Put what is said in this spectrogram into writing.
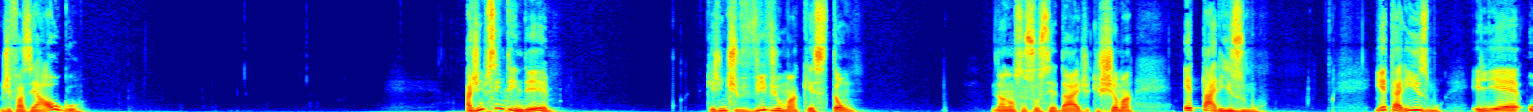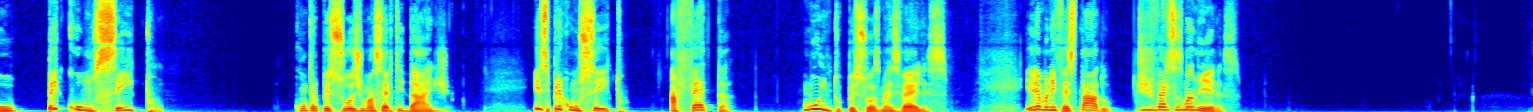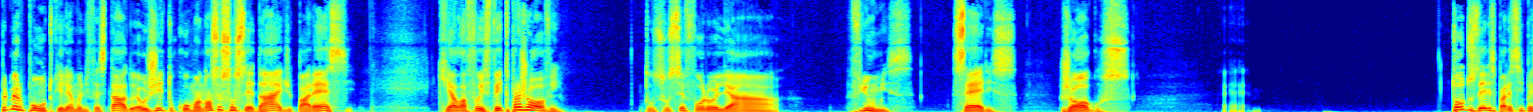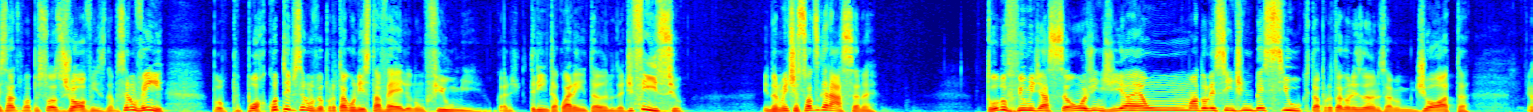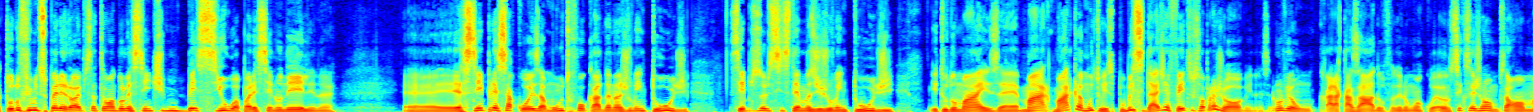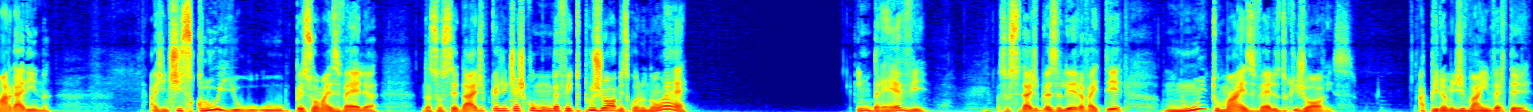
de fazer algo? A gente precisa entender que a gente vive uma questão na nossa sociedade que chama etarismo. E etarismo, ele é o preconceito contra pessoas de uma certa idade. Esse preconceito afeta muito pessoas mais velhas. Ele é manifestado de diversas maneiras. O primeiro ponto que ele é manifestado é o jeito como a nossa sociedade parece que ela foi feita para jovem. Então, se você for olhar filmes, séries, jogos, é, todos eles parecem pensados para pessoas jovens, né? Você não vem. Pô, quanto tempo você não vê o protagonista velho num filme? Um cara de 30, 40 anos. É difícil. E normalmente é só desgraça, né? Todo filme de ação hoje em dia é um adolescente imbecil que tá protagonizando, sabe? Um idiota. É todo filme de super-herói precisa ter um adolescente imbecil aparecendo nele, né? É, é sempre essa coisa muito focada na juventude, sempre sobre sistemas de juventude e tudo mais. É, mar, marca muito isso. Publicidade é feita só para jovem, né? Você não vê um cara casado fazendo alguma coisa, a não ser que seja uma, uma margarina. A gente exclui o, o pessoa mais velha da sociedade porque a gente acha que o mundo é feito para os jovens, quando não é. Em breve, a sociedade brasileira vai ter muito mais velhos do que jovens. A pirâmide vai inverter.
